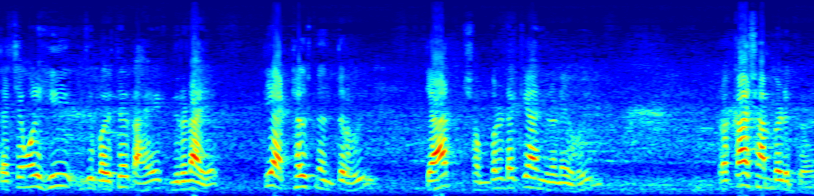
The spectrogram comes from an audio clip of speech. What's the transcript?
त्याच्यामुळे ही जी बैठक आहे निर्णायक ती अठ्ठावीस नंतर होईल. त्यात शंभर टक्के हा निर्णय होईल. प्रकाश आंबेडकर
